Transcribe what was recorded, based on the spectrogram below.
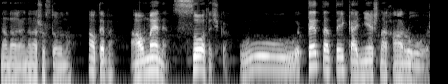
на, на, на нашу сторону. А у тебе? А у мене соточка. У, от это ти, конечно, хорош.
